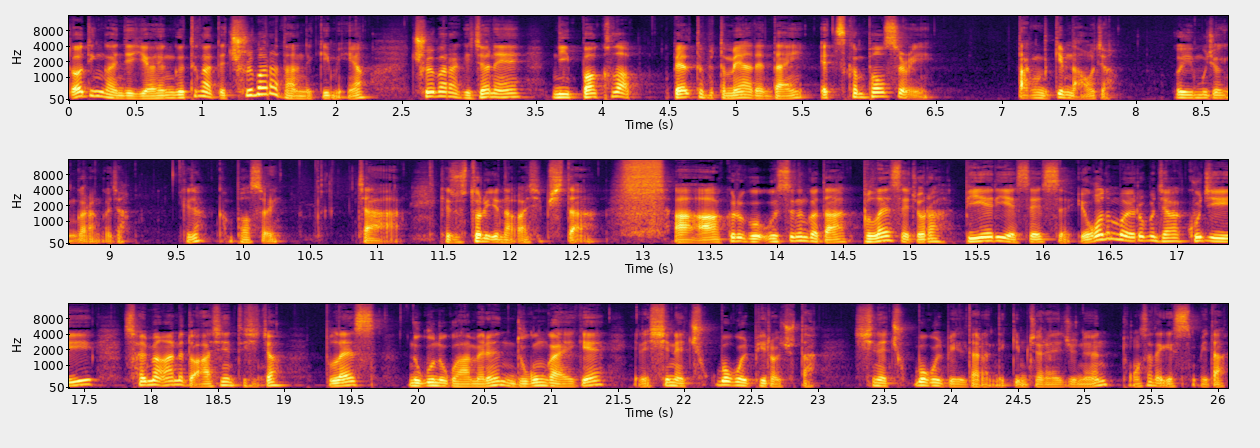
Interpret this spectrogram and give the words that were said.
어딘가 이제 여행 같은 거 할 때 출발하다는 느낌이에요. 출발하기 전에 네 buckle up. 벨트부터 매야 된다. It's compulsory. 딱 느낌 나오죠. 의무적인 거란 거죠. 그죠? compulsory. 자, 계속 스토리 나가십시다. 아, 아, 그리고 쓰는 거다. bless 해줘라. B-L-E-S-S. 요거는 뭐 여러분 제가 굳이 설명 안 해도 아시는 뜻이죠? Bless 누구누구 하면은 누군가에게 신의 축복을 빌어주다. 신의 축복을 빌다라는 느낌 전해주는 동사 되겠습니다.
